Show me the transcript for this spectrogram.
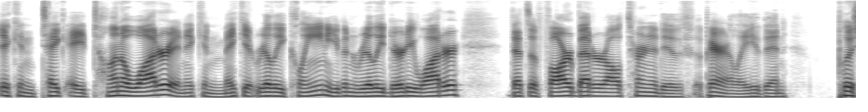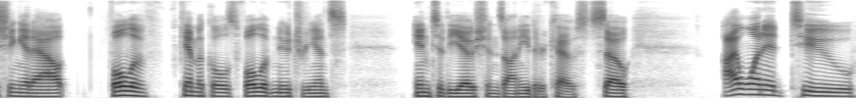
it can take a ton of water and it can make it really clean, even really dirty water. That's a far better alternative, apparently, than pushing it out full of chemicals, full of nutrients into the oceans on either coast. So I wanted to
